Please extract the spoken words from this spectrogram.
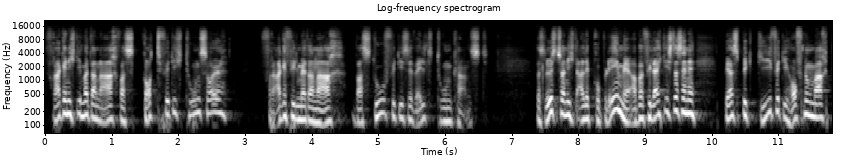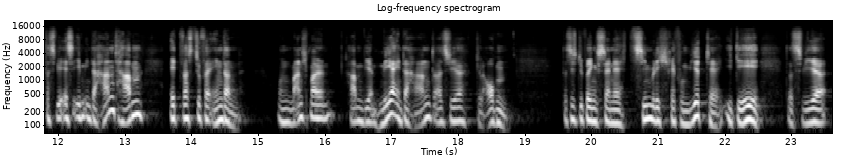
frage nicht immer danach, was Gott für dich tun soll, frage vielmehr danach, was du für diese Welt tun kannst. Das löst zwar nicht alle Probleme, aber vielleicht ist das eine Perspektive, die Hoffnung macht, dass wir es eben in der Hand haben, etwas zu verändern. Und manchmal haben wir mehr in der Hand, als wir glauben. Das ist übrigens eine ziemlich reformierte Idee, dass wir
